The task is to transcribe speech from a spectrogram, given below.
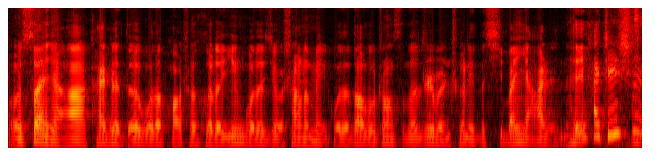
我算一下啊，开着德国的跑车，喝了英国的酒，上了美国的道路，撞死了日本车里的西班牙人，嘿，还真是。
